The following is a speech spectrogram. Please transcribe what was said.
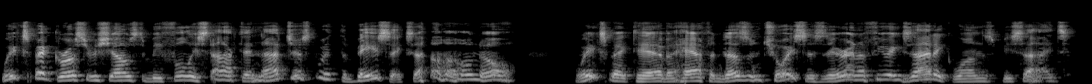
We expect grocery shelves to be fully stocked and not just with the basics. Oh no. We expect to have a half a dozen choices there and a few exotic ones besides.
